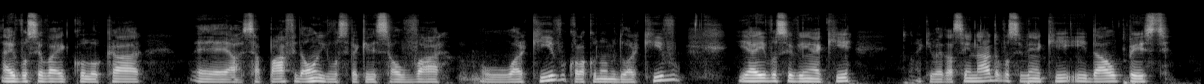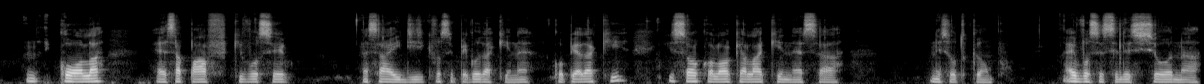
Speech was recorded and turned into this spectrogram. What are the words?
aí você vai colocar é, essa path da onde você vai querer salvar o arquivo, coloca o nome do arquivo, e aí você vem aqui, aqui vai estar sem nada, você vem aqui e dá o paste, cola essa path que você essa ID que você pegou daqui, né? Copiar daqui e só coloca ela aqui nessa, nesse outro campo. Aí você seleciona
